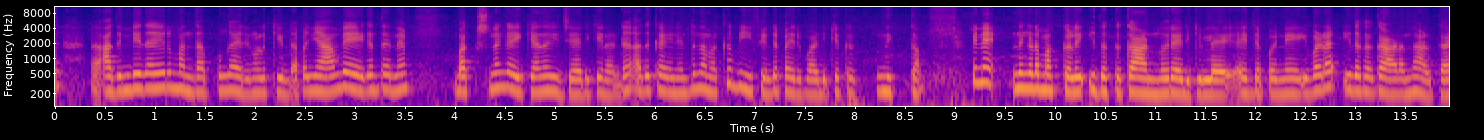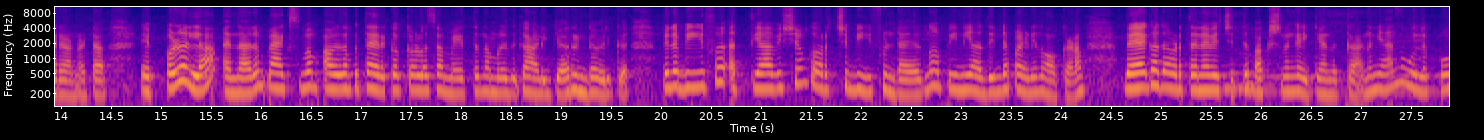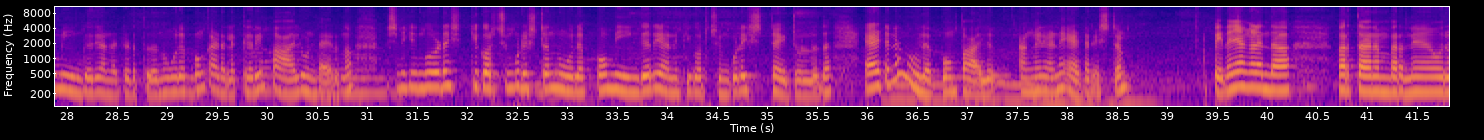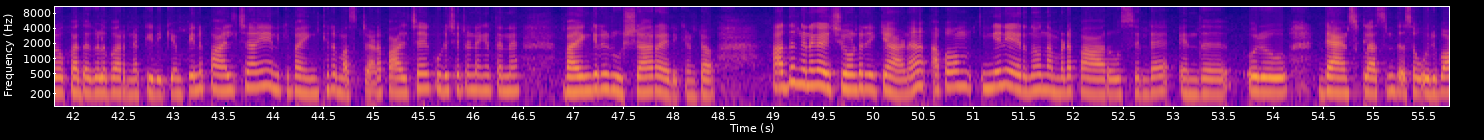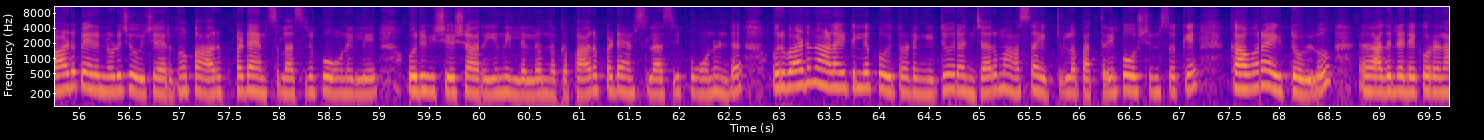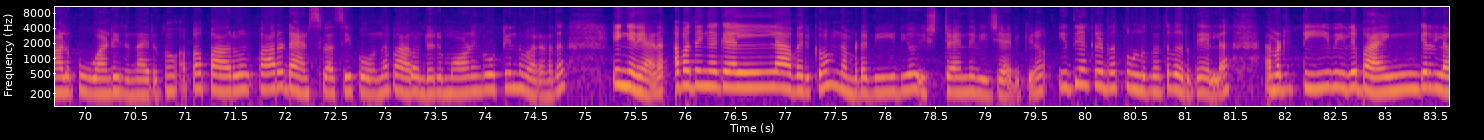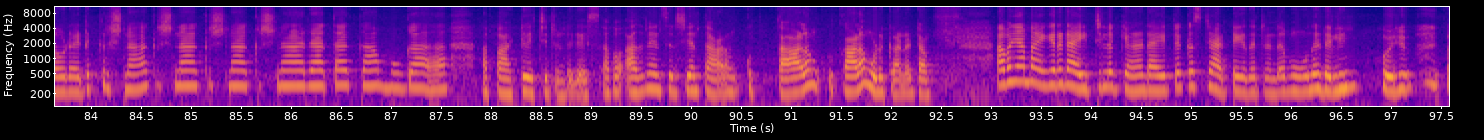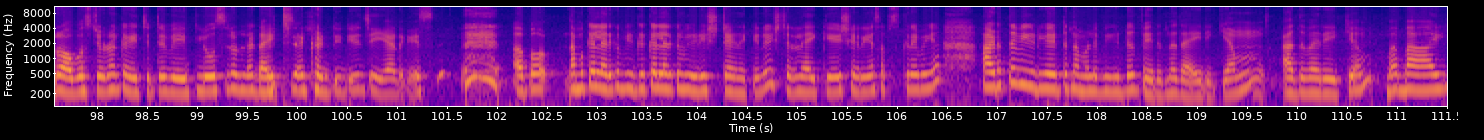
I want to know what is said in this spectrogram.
അതിന്റേതായ ഒരു മന്ദപ്പും കാര്യങ്ങളൊക്കെ ഉണ്ട്. അപ്പം ഞാൻ വേഗം തന്നെ ഭക്ഷണം കഴിക്കാമെന്ന് വിചാരിക്കുന്നുണ്ട്. അത് കഴിഞ്ഞിട്ട് നമുക്ക് ബീഫിന്റെ പരിപാടിക്കൊക്കെ നിൽക്കാം പിന്നെ നിങ്ങളുടെ മക്കൾ ഇതൊക്കെ കാണുന്നവരായിരിക്കില്ലേ? എന്റെ പൊന്നെ ഇവിടെ ഇതൊക്കെ കാണുന്ന ആൾക്കാരാണ് കേട്ടോ. എപ്പോഴും അല്ല എന്നാലും മാക്സിമം അവർ നമുക്ക് തിരക്കൊക്കെ ഉള്ള സമയത്ത് നമ്മളിത് കാണിക്കാറുണ്ട് അവർക്ക്. പിന്നെ ബീഫ് അത്യാവശ്യം കുറച്ച് ബീഫ് ഉണ്ടായിരുന്നു. അപ്പോൾ ഇനി അതിന്റെ പണി നോക്കണം. വേഗം അത് അവിടെ തന്നെ വെച്ചിട്ട് ഭക്ഷണം കഴിക്കാൻ നിൽക്കുകയാണ് ഞാൻ നൂലപ്പവും മീൻകറിയാണ് കേട്ടോ എടുത്തത്. നൂലപ്പവും കടലക്കറിയും പാലും ഉണ്ടായിരുന്നു. പക്ഷെ എനിക്കും കൂടെ എനിക്ക് കുറച്ചും കൂടി ഇഷ്ടം നൂലപ്പവും മീൻകറിയാണ് എനിക്ക് കുറച്ചും കൂടെ ഇഷ്ടമായിട്ടുള്ളത് ഏട്ടന് നൂലപ്പവും പാലും. അങ്ങനെയാണ് ഏട്ടൻ ഇഷ്ടം. പിന്നെ ഞങ്ങൾ എന്താ വർത്തമാനം പറഞ്ഞ് ഓരോ കഥകൾ പറഞ്ഞൊക്കെ ഇരിക്കും. പിന്നെ പാൽച്ചായ എനിക്ക് ഭയങ്കര മസ്റ്റാണ് പാൽച്ചായ കുടിച്ചിട്ടുണ്ടെങ്കിൽ തന്നെ ഭയങ്കര ഒരു ഉഷാറായിരിക്കും കേട്ടോ അതിങ്ങനെ കഴിച്ചുകൊണ്ടിരിക്കുകയാണ്. അപ്പം ഇങ്ങനെയായിരുന്നു നമ്മുടെ പാറൂസിന്റെ എന്ത് ഒരു ഡാൻസ് ക്ലാസ്സിന് ദിവസം. ഒരുപാട് പേരെന്നോട് ചോദിച്ചായിരുന്നു പാറു ഇപ്പം ഡാൻസ് ക്ലാസ്സിന് പോകണില്ലേ ഒരു വിശേഷം അറിയുന്നില്ലല്ലോ എന്നൊക്കെ. പാറു ഇപ്പം ഡാൻസ് ക്ലാസ്സിൽ പോകുന്നുണ്ട് ഒരുപാട് നാളായിട്ടില്ല പോയി തുടങ്ങിയിട്ട്. ഒരു അഞ്ചാറ് മാസമായിട്ടുള്ളൂ അപ്പോൾ അത്രയും പോർഷൻസൊക്കെ കവറായിട്ടുള്ളൂ അതിന്റെ ഇടയിൽ കുറേ നാൾ പോവാണ്ടിരുന്നായിരുന്നു. അപ്പോൾ പാറു പാറു ഡാൻസ് ക്ലാസ്സിൽ പോകുന്ന പാറുവിന്റെ ഒരു മോർണിംഗ് റൂട്ടീൻ എന്ന് പറയണത് ഇങ്ങനെയാണ്. അപ്പോൾ അത് നിങ്ങൾക്ക് എല്ലാവർക്കും നമ്മുടെ വീഡിയോ ഇഷ്ടമായി എന്ന് വിചാരിക്കുന്നു. ഇത് ഞാൻ കിടന്ന് തുള്ളുന്നത് വെറുതെ അല്ല. നമ്മുടെ ടി വിയിൽ ഭയങ്കര ലൗഡായിട്ട് കൃഷ്ണ കൃഷ്ണ കൃഷ്ണ കൃഷ്ണ രാധ കാമുക ആ പാട്ട് വെച്ചിട്ടുണ്ട് ഗൈസ് അപ്പോൾ അതിനനുസരിച്ച് ഞാൻ താളം താളം താളം കൊടുക്കുകയാണ് കേട്ടോ. അപ്പോൾ ഞാൻ ഭയങ്കര ഡയറ്റിലൊക്കെയാണ്. ഡയറ്റൊക്കെ സ്റ്റാർട്ട് ചെയ്തിട്ടുണ്ട്. മൂന്ന് ഇഡലിയും ഒരു റോബസ്റ്റോണും കഴിച്ചിട്ട് വെയിറ്റ് ലോസിനുള്ള ഡയറ്റ് ഞാൻ കണ്ടിന്യൂ ചെയ്യാണ് കേസ് അപ്പോൾ നമുക്ക് എല്ലാവർക്കും നിങ്ങൾക്ക് എല്ലാവർക്കും വീഡിയോ ഇഷ്ടമായി നിൽക്കുന്നു. ഇഷ്ടം ലൈക്ക് ചെയ്യുക ഷെയർ ചെയ്യുക സബ്സ്ക്രൈബ് ചെയ്യുക. അടുത്ത വീഡിയോ ആയിട്ട് നമ്മൾ വീണ്ടും വരുന്നതായിരിക്കും. അതുവരേക്കും ബ ബായ്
